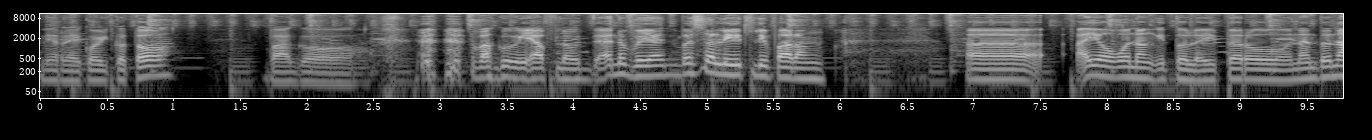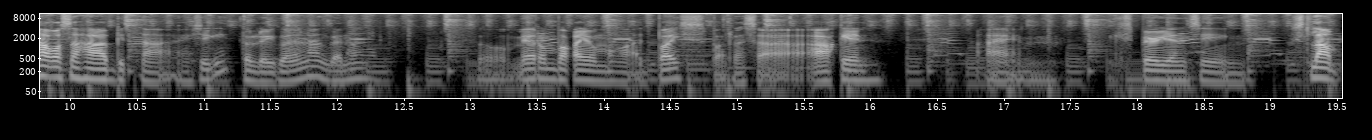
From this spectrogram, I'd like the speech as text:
ni-record ko to bago bago i-upload. Ano ba yan? Basta lately parang uh, ayoko nang ituloy pero nandun na ako sa habit na eh, sige tuloy ko na lang ganun. So meron ba kayong mga advice para sa akin? I'm experiencing slump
